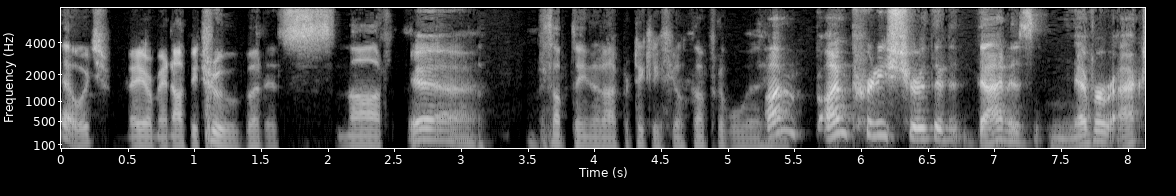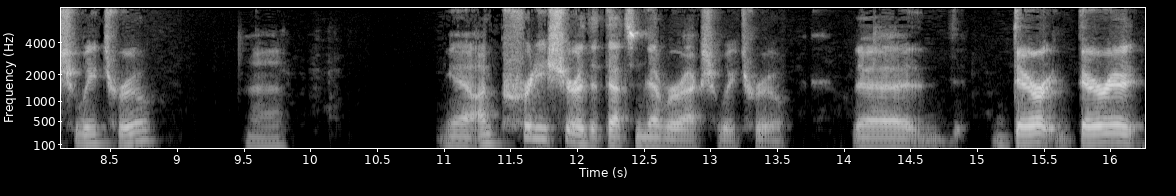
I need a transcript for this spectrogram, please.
yeah, which may or may not be true, but it's not yeah something that I particularly feel comfortable with. I'm I'm pretty sure that that is never actually true. Uh, yeah, I'm pretty sure that that's never actually true. The there there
